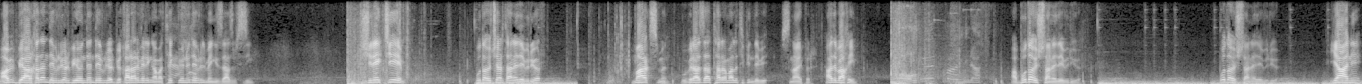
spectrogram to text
Abi bir arkadan devriliyor, bir önden devriliyor. Bir karar verin ama tek yönlü devrilmeniz lazım sizin. Şirekciğim. Bu da üçer tane deviriyor. Marksman. Bu biraz daha taramalı tipinde bir sniper. Hadi bakayım. Ha bu da 3 tane deviriyor. Bu da 3 tane deviriyor. Yani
